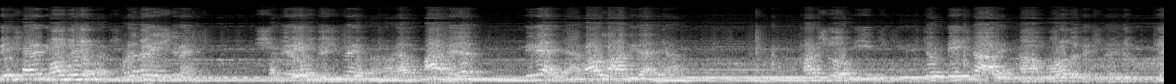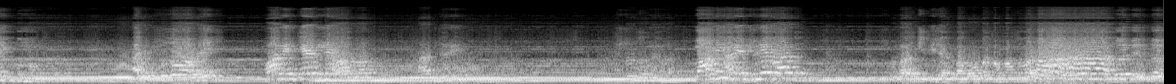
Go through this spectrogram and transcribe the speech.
Beş tane bir Al bunu. Burada beşli mi? Beş, şuraya yapar. Ya abi birer ya. Vallahi birer ya. Karşı o. Bir, iki, üç, dört, beşli abi. Tamam ona da beşleydim. Renk bunun. Hadi şurada var renk. Muhammed gel gel. Hadi durayım. Şurada ne var? Muhammed şuraya bak. Şuradan çıkacak. Bak orada kafası var. Aha aha dur bir dur.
